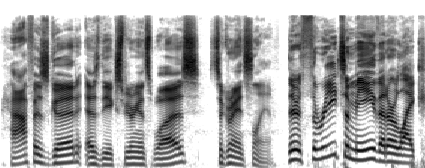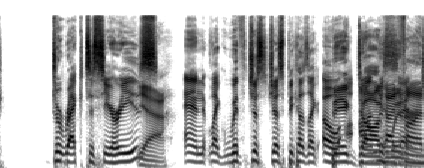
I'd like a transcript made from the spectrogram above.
half as good as the experience was, it's a grand slam. There are three to me that are like direct to series. Yeah. And like with just just because like oh Big on dog We had fun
